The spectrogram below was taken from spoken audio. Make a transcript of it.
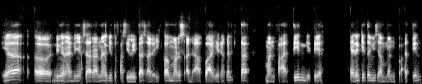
ya uh, dengan adanya sarana gitu fasilitas ada e-commerce ada apa akhirnya kan kita manfaatin gitu ya. Akhirnya kita bisa manfaatin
